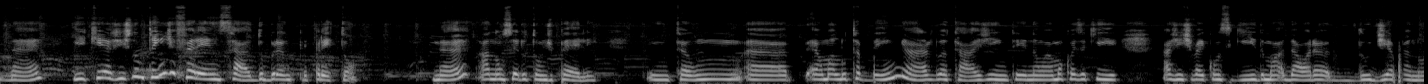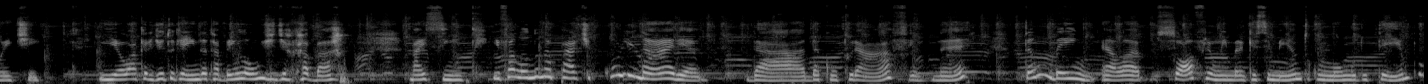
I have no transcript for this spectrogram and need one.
né? E que a gente não tem diferença do branco pro preto, né? A não ser o tom de pele. Então, uh, é uma luta bem árdua, tá, gente? Não é uma coisa que a gente vai conseguir uma, da hora do dia pra noite. E eu acredito que ainda tá bem longe de acabar, mas sim. E falando na parte culinária da, da cultura afro, né? Também ela sofre um embranquecimento com o longo do tempo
